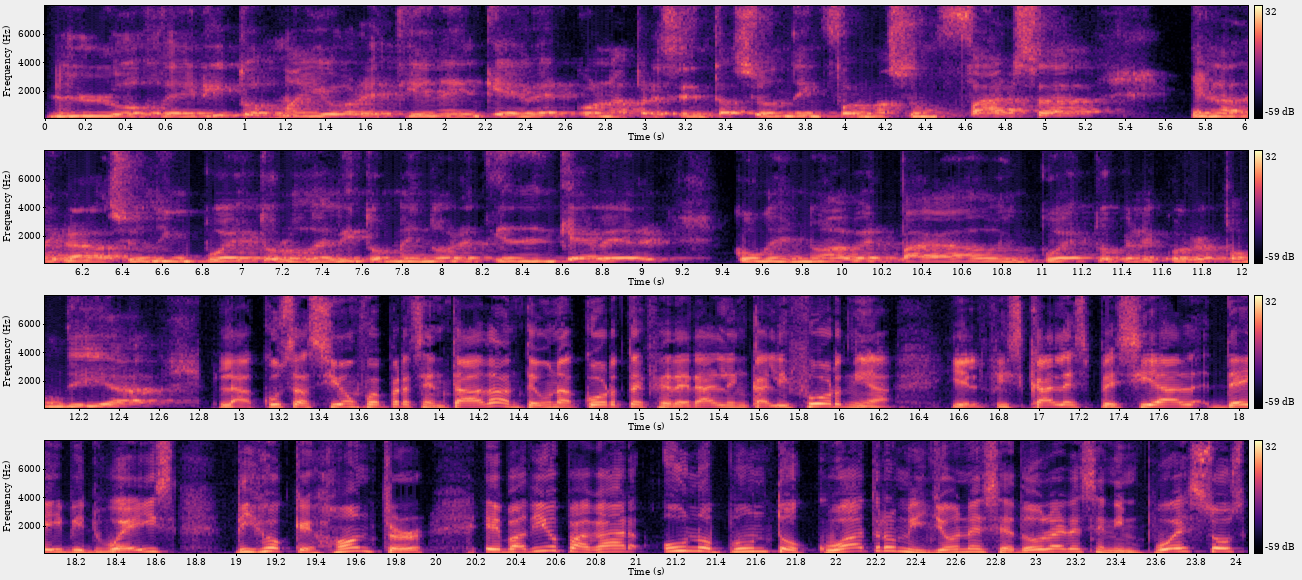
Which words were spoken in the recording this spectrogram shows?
Los delitos mayores tienen que ver con la presentación de información falsa en la declaración de impuestos, los delitos menores tienen que ver con el no haber pagado impuestos que le correspondía. La acusación fue presentada ante una corte federal en California y el fiscal especial David Weiss dijo que Hunter evadió pagar 1.4 millones de dólares en impuestos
